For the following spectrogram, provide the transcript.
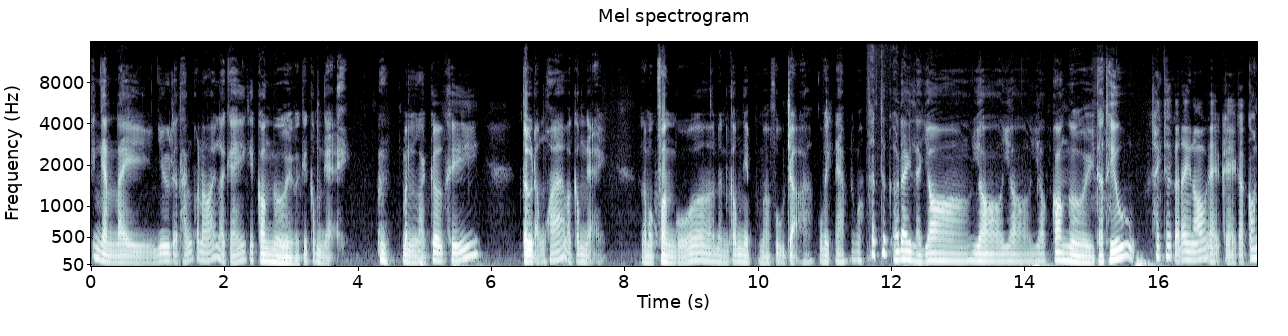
cái ngành này như là thắng có nói là cái cái con người và cái công nghệ. Mình là cơ khí tự động hóa và công nghệ là một phần của nền công nghiệp mà phụ trợ của Việt Nam đúng không? Thách thức ở đây là do do do do con người ta thiếu. Thách thức ở đây nó kể kể cả con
